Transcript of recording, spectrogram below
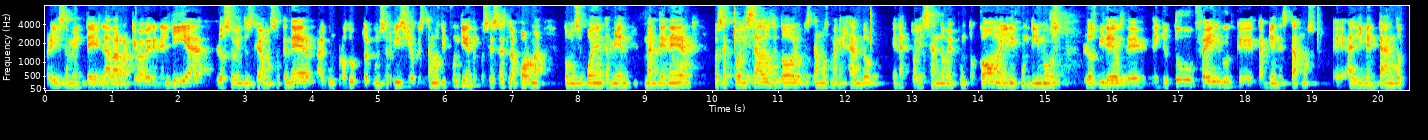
precisamente la barra que va a haber en el día, los eventos que vamos a tener, algún producto, algún servicio que estamos difundiendo, pues esa es la forma como se pueden también mantener pues actualizados de todo lo que estamos manejando en actualizandome.com. Ahí difundimos los videos de, YouTube, Facebook, que también estamos eh, alimentando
